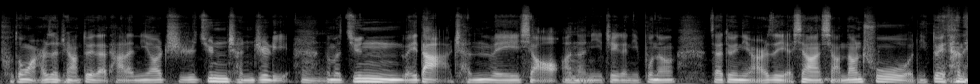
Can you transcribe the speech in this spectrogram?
普通儿子这样对待他了，你要执君臣之礼。嗯那么君为大，臣为小啊，那你这个你不能再对你儿子也像想当初你对他那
